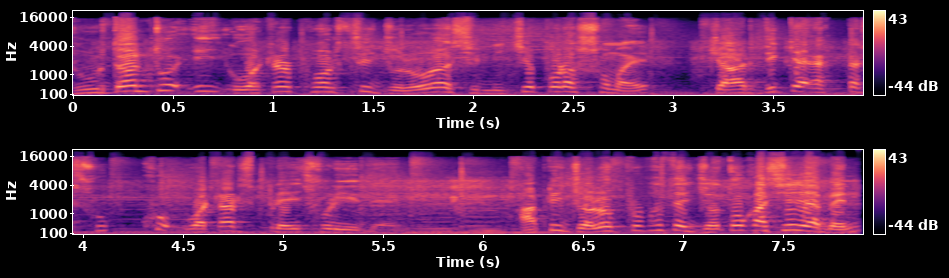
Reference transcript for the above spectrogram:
দুর্দান্ত এই ওয়াটার ওয়াটারফলসটির জলরাশি নিচে পড়ার সময় চারদিকে একটা সূক্ষ্ম ওয়াটার স্প্রে ছড়িয়ে দেয়। আপনি জলপ্রপাতে যত কাছে যাবেন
